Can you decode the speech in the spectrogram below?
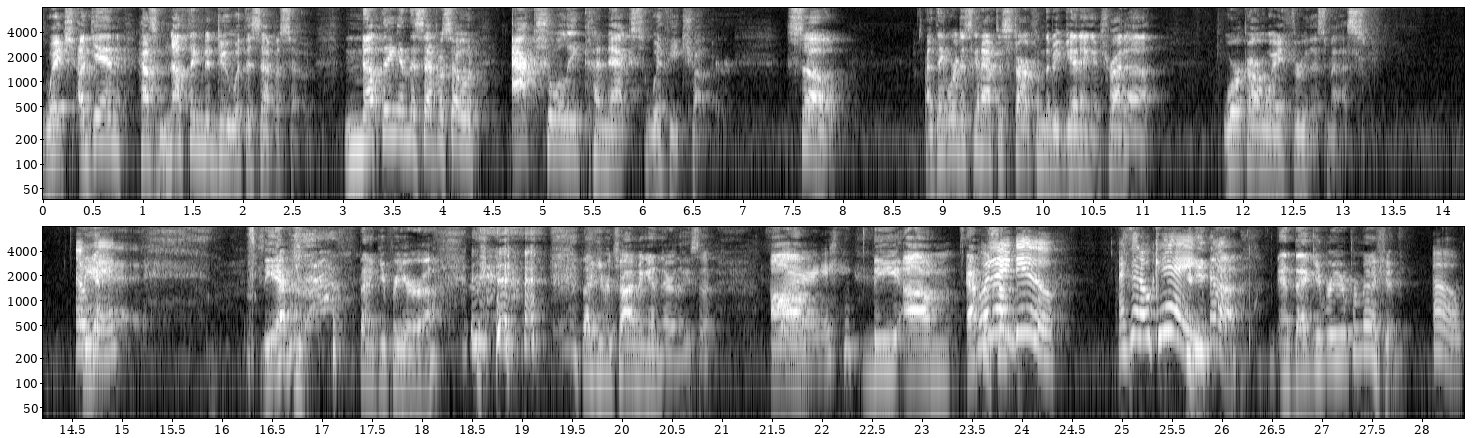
Which, again, has nothing to do with this episode. Nothing in this episode actually connects with each other. So, I think we're just going to have to start from the beginning and try to work our way through this mess. Okay. The ep- thank you for your uh, thank you for chiming in there, Lisa. Um, the um, episode. What did I do? I said okay. Yeah, and thank you for your permission. oh,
